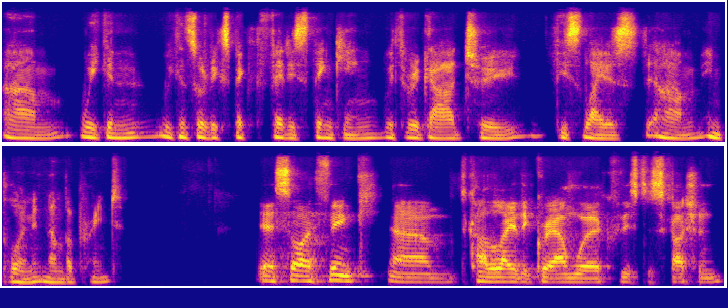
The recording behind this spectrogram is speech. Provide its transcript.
um, we can we can sort of expect the Fed is thinking with regard to this latest um, employment number print? Yeah, so I think um, to kind of lay the groundwork for this discussion,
